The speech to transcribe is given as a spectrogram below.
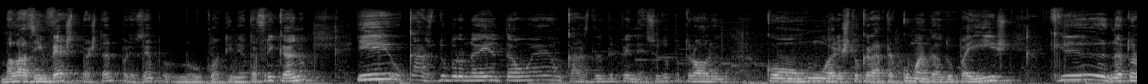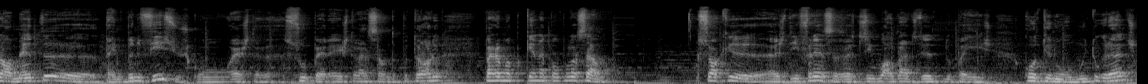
A Malásia investe bastante, por exemplo, no continente africano. E o caso do Brunei, então, é um caso de dependência do petróleo, com um aristocrata comandando o país, que naturalmente eh, tem benefícios com esta super extração de petróleo para uma pequena população. Só que as diferenças, as desigualdades dentro do país continuam muito grandes,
